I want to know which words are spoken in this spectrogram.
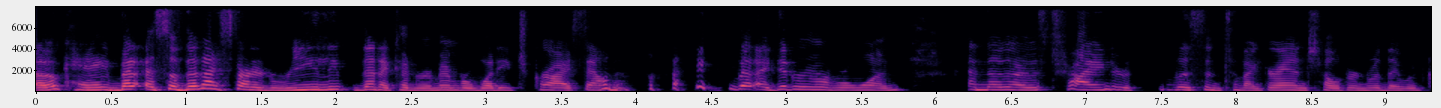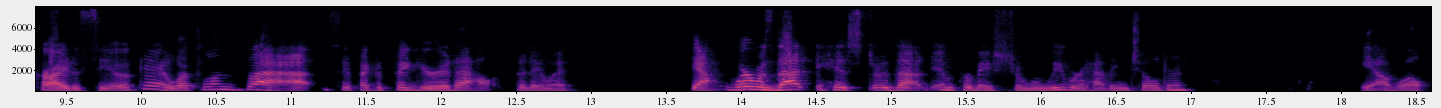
okay. But uh, so then i started really then i couldn't remember what each cry sounded like but i did remember one. And then i was trying to listen to my grandchildren when they would cry to see okay which one's that? See if i could figure it out. But anyway yeah where was that history that information when we were having children Yeah, well,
